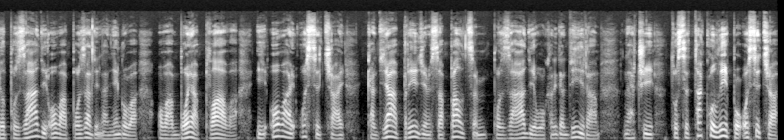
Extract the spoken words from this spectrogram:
jer pozadi ova pozadina njegova, ova boja plava i ovaj osjećaj kad ja priđem sa palcem pozadi ovo, kad ga diram, znači to se tako lijepo osjeća,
